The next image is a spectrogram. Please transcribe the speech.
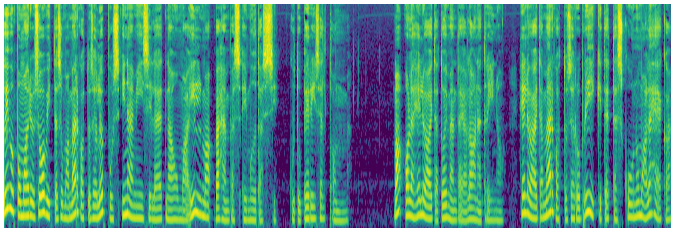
Kõivupuu Marju soovitas oma märgatuse lõpus inemiisile, et na oma ilma vähembäs ei mõõdassi, kudu päriselt om. ma ole Heljuaida toimendaja Laane Triinu Heljuaida märgatuse rubriiki tetes kuun oma lehega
